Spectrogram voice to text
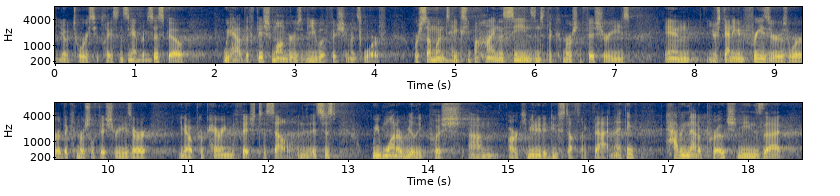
you know touristy place in San Francisco, we have the fishmonger's view of Fisherman's Wharf, where someone takes you behind the scenes into the commercial fisheries, and you're standing in freezers where the commercial fisheries are you know preparing the fish to sell. And it's just we want to really push um, our community to do stuff like that. And I think having that approach means that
